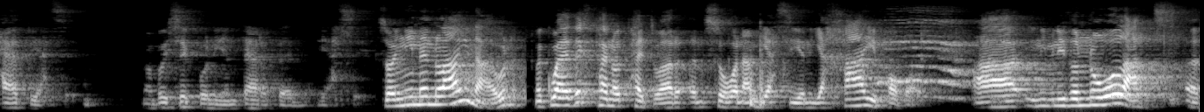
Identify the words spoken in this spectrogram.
heb Iesu. Mae'n bwysig bod ni yn derbyn Iesu. So, i ni'n mynd mlaen nawr, mae gweddill penod pedwar yn sôn am Iesu yn iachau pobl. A i ni'n mynd i ddod nôl at y,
